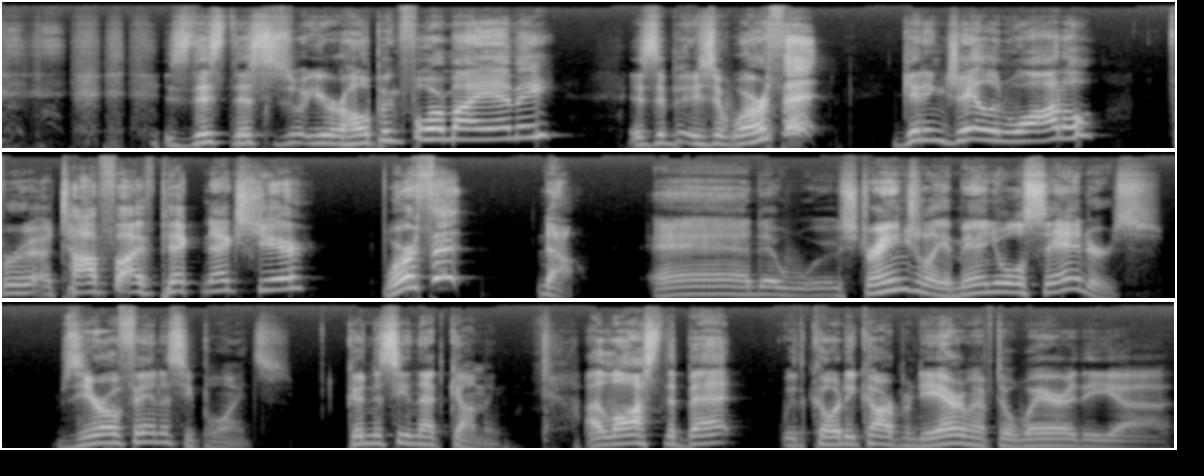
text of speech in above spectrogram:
is this this is what you were hoping for, Miami? Is it is it worth it? Getting Jaylen Waddle for a top five pick next year? Worth it? No. And uh, it, strangely, Emmanuel Sanders, zero fantasy points. Couldn't have seen that coming. I lost the bet with Cody Carpentier. I'm gonna have to wear the uh,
